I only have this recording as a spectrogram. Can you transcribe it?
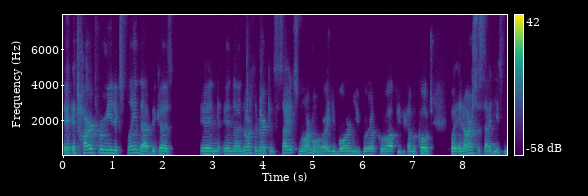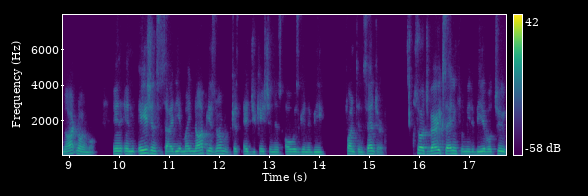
It, it's hard for me to explain that because in in a North American society, it's normal, right? You're born, you grow up, grow up, you become a coach. But in our society, it's not normal in, in Asian society, it might not be as normal because education is always going to be front and center. So it's very exciting for me to be able to,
